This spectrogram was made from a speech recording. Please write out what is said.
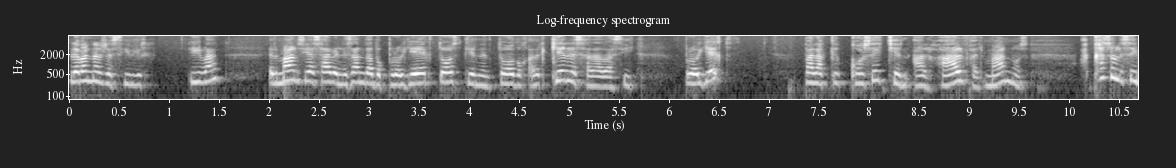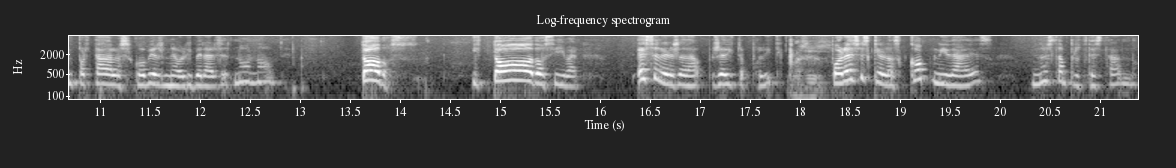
le van a recibir. Iban, hermanos, ya saben, les han dado proyectos, tienen todo. A ver, ¿quién les ha dado así? Proyectos para que cosechen alfalfa, hermanos. ¿Acaso les ha importado a los gobiernos neoliberales? No, no. Todos. Y todos iban. Ese era el rédito político. Por eso es que las comunidades no están protestando.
